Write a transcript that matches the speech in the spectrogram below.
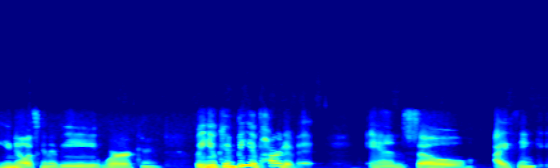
you know it's going to be work and, but you can be a part of it and so i think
